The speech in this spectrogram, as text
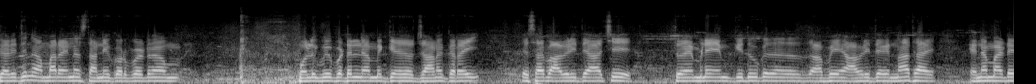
કરીથી ને અમારા એના સ્થાનિક કોર્પોરેટર મૌલિકભાઈ પટેલને અમે જાણ કરાવી કે સાહેબ આવી રીતે આ છે. તો એમણે એમ કીધું કે ભાઈ આવી રીતે ના થાય. એના માટે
